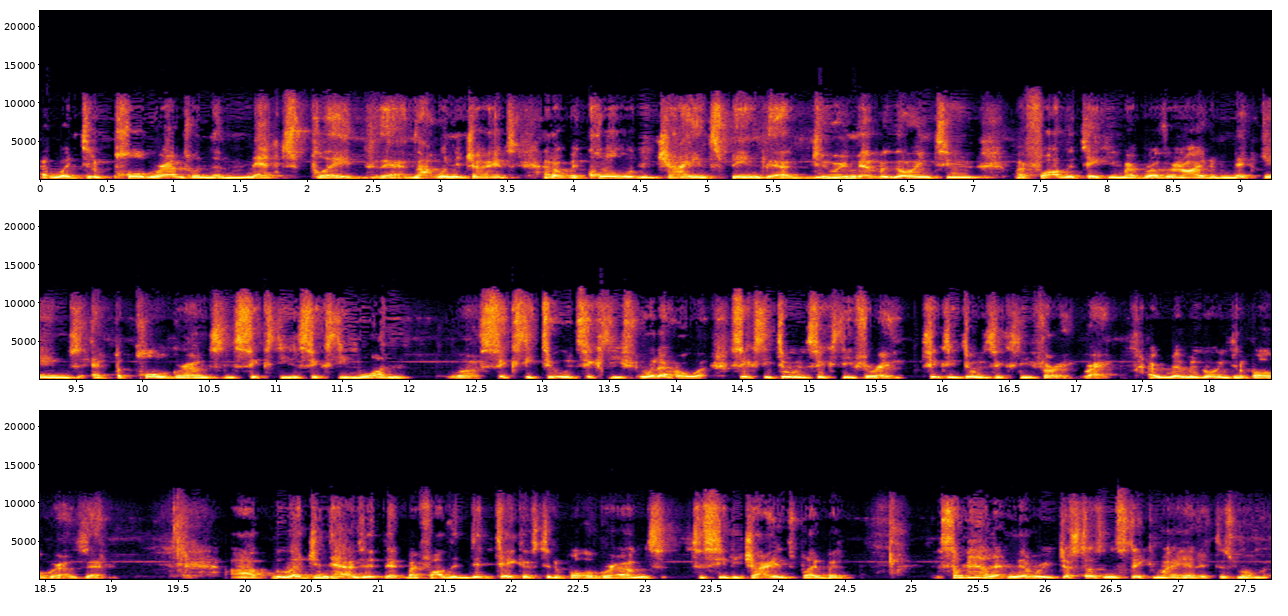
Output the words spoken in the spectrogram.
I went to the polo grounds when the Mets played there, not when the Giants. I don't recall the Giants being there. I do remember going to my father taking my brother and I to Met games at the polo grounds in 60 and 61. Well, 62 and 60, whatever it was, 62 and 63. 62 and 63, right. I remember going to the Polo Grounds then. Uh, legend has it that my father did take us to the Polo Grounds to see the Giants play, but somehow that memory just doesn't stick in my head at this moment.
